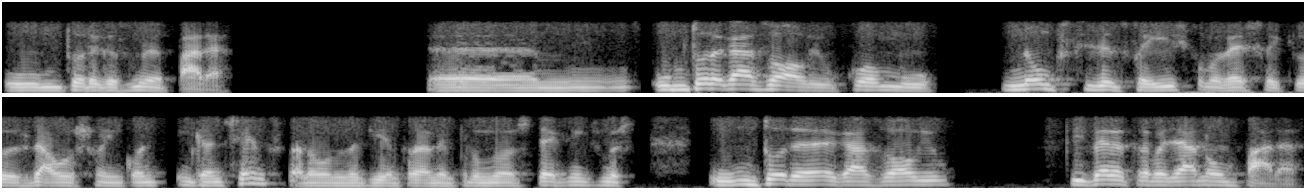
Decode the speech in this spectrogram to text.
o motor a gasolina para. Um, o motor a gás óleo, como não precisa de faísca, uma vez que aquelas velas são incandescentes, não vamos aqui entrar em pormenores técnicos, mas o motor a gás óleo, se estiver a trabalhar, não para,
